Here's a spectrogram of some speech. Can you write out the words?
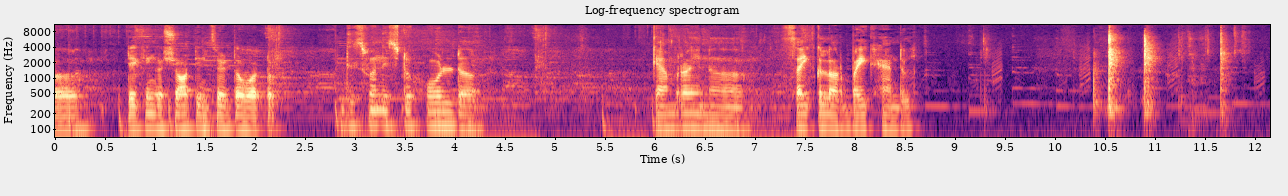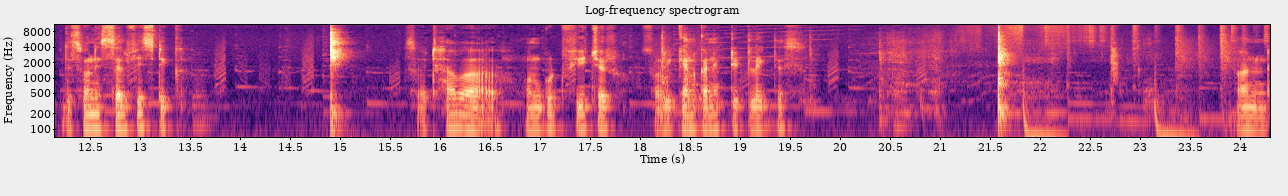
uh, taking a shot inside the water. This one is to hold uh, camera in a cycle or bike handle. This one is selfie stick. So it have a one good feature. So you can connect it like this. And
